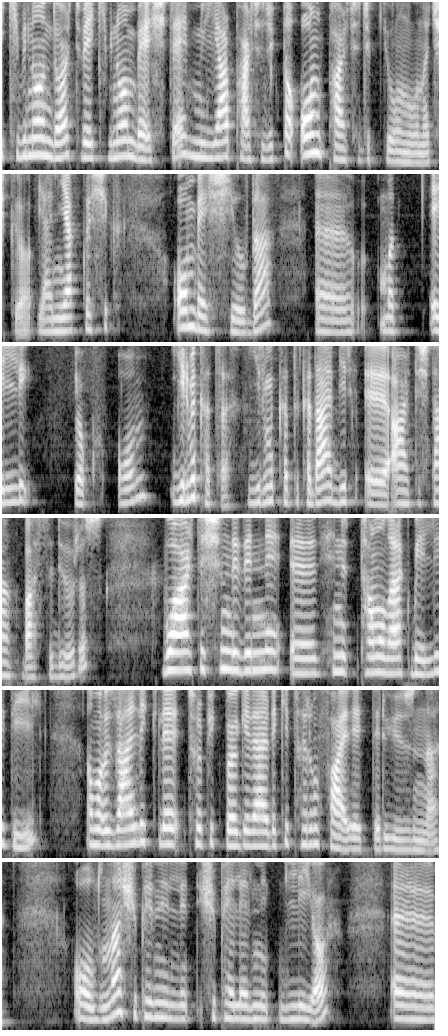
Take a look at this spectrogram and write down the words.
2014 ve 2015'te milyar parçacıkta 10 parçacık yoğunluğuna çıkıyor. Yani yaklaşık 15 yılda e, 50 yok 10 20 katı 20 katı kadar bir e, artıştan bahsediyoruz. Bu artışın nedeni e, henüz tam olarak belli değil ama özellikle tropik bölgelerdeki tarım faaliyetleri yüzünden olduğundan şüpheleniliyor. E,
